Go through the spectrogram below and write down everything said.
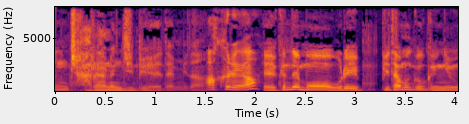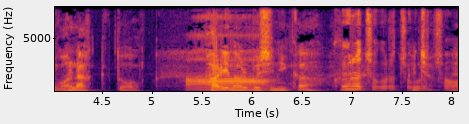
거는 잘하는 집이어야 됩니다. 아, 그래요? 예, 근데 뭐 우리 비타민 고객님이 워낙 또 아. 발이 넓으시니까 그렇죠, 그렇죠, 그쵸? 그렇죠. 네.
